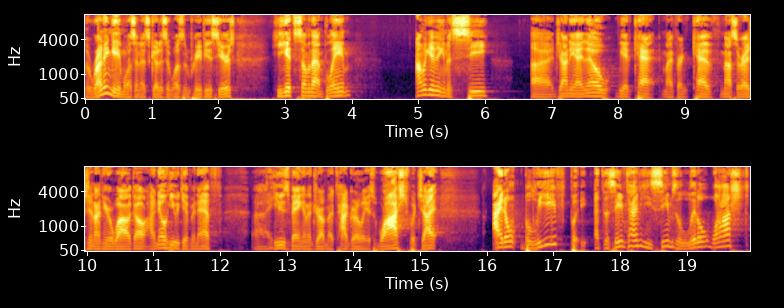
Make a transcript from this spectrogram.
the running game wasn't as good as it was in previous years. He gets some of that blame. I'm giving him a C. Uh, Johnny, I know we had my friend Kev Masarejan on here a while ago. I know he would give him an F. Uh, he was banging the drum that Todd Gurley is washed, which I I don't believe, but at the same time, he seems a little washed.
